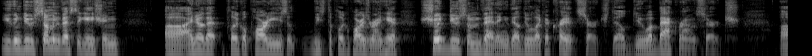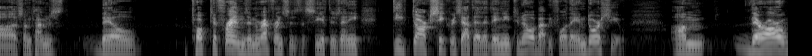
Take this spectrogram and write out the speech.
You can do some investigation. Uh, I know that political parties, at least the political parties around here, should do some vetting. They'll do like a credit search. They'll do a background search. Uh, sometimes they'll talk to friends and references to see if there's any deep dark secrets out there that they need to know about before they endorse you. Um, there are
